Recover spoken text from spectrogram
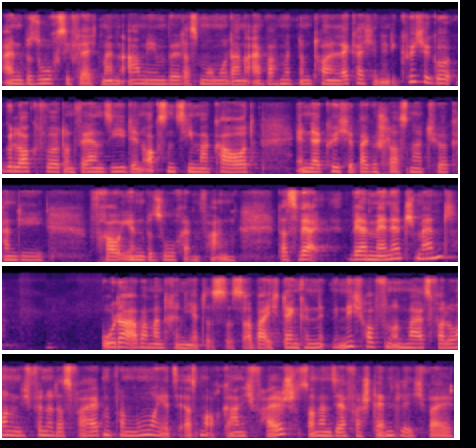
einen Besuch sie vielleicht mal in den Arm nehmen will, dass Momo dann einfach mit einem tollen Leckerchen in die Küche ge gelockt wird und während sie den Ochsenziemer kaut in der Küche bei geschlossener Tür, kann die Frau ihren Besuch empfangen. Das wäre wär Management. Oder aber man trainiert es. Aber ich denke nicht Hopfen und Malz verloren. Und ich finde das Verhalten von Momo jetzt erstmal auch gar nicht falsch, sondern sehr verständlich, weil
